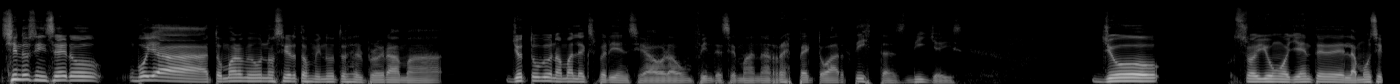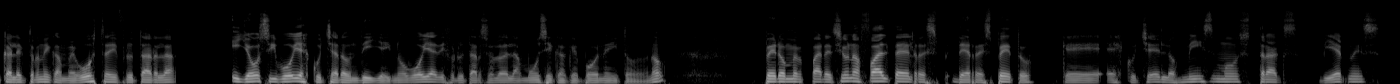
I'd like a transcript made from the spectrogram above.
Siendo sincero, voy a tomarme unos ciertos minutos del programa yo tuve una mala experiencia ahora un fin de semana respecto a artistas, DJs. Yo soy un oyente de la música electrónica, me gusta disfrutarla. Y yo sí voy a escuchar a un DJ, no voy a disfrutar solo de la música que pone y todo, ¿no? Pero me pareció una falta de, res de respeto que escuché los mismos tracks viernes,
